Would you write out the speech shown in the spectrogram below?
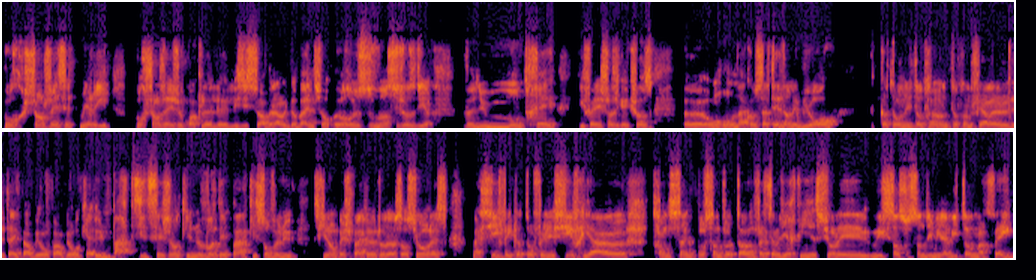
pour changer cette mairie, pour changer, je crois que les histoires de la rue d'Aubagne sont heureusement, si j'ose dire, venues montrer qu'il fallait changer quelque chose. Euh, on, a constaté dans les bureaux, quand on est en train, de faire le détail par bureau par bureau, qu'il y a une partie de ces gens qui ne votaient pas qui sont venus. Ce qui n'empêche pas que le taux d'abstention reste massif. Et quand on fait les chiffres, il y a 35% euh, de votants. En fait, ça veut dire que sur les 870 000 habitants de Marseille,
